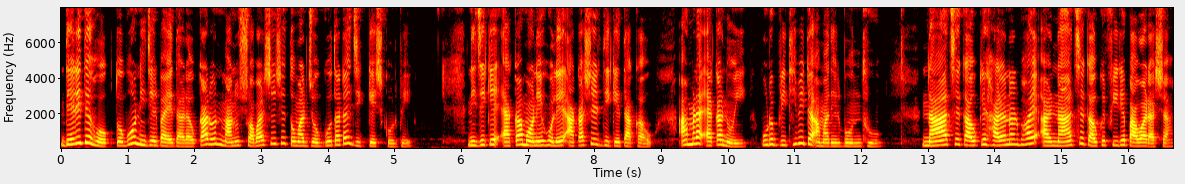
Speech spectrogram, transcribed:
দেরিতে হোক, তবুও নিজের পায়ে দাঁড়াও, কারণ মানুষ সবার শেষে তোমার যোগ্যতাটাই জিজ্ঞেস করবে। নিজেকে একা মনে হলে আকাশের দিকে তাকাও। আমরা একা নই, পুরো পৃথিবীটা আমাদের বন্ধু। না আছে কাউকে হারানোর ভয় আর না আছে কাউকে ফিরে পাওয়ার আশা।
